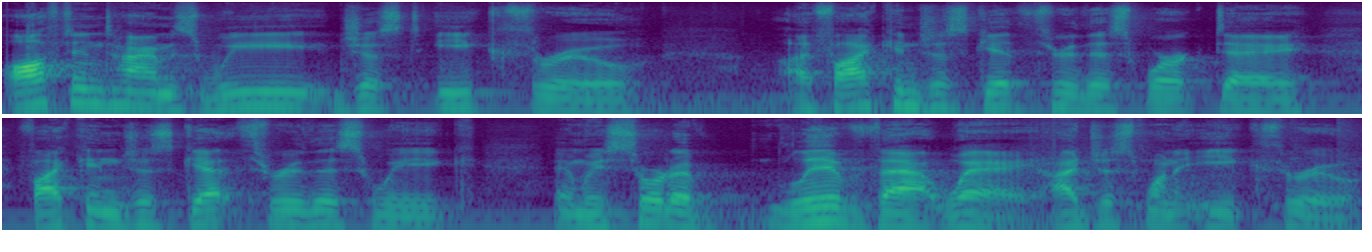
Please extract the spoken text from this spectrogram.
Oftentimes, we just eke through if I can just get through this workday, if I can just get through this week, and we sort of live that way. I just want to eke through.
